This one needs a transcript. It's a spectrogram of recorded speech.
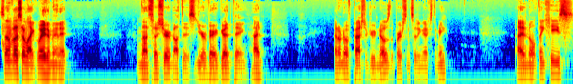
some of us are like, Wait a minute. I'm not so sure about this. You're a very good thing. I, I don't know if Pastor Drew knows the person sitting next to me. I don't think he's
